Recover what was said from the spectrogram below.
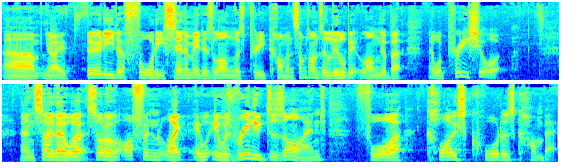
um, you know, 30 to 40 centimeters long was pretty common. Sometimes a little bit longer, but they were pretty short. And so they were sort of often like, it, it was really designed for close quarters combat.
